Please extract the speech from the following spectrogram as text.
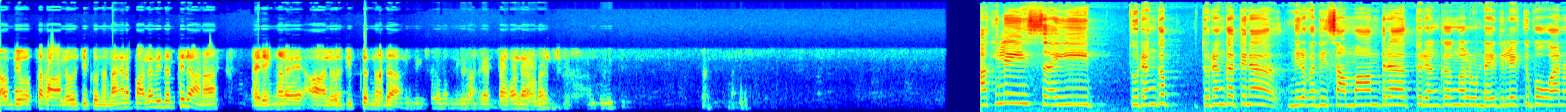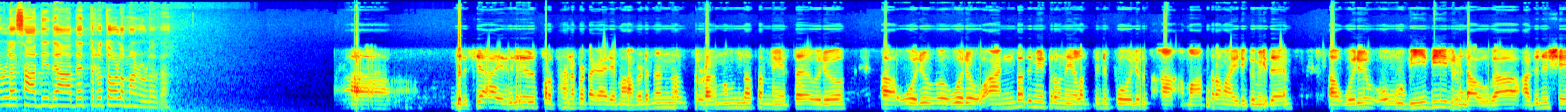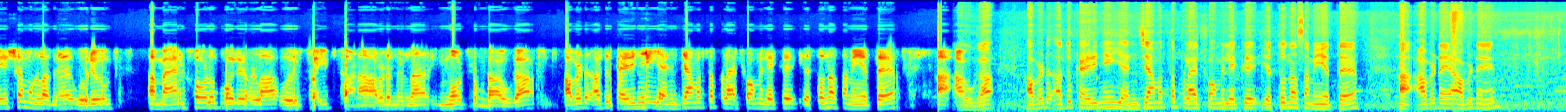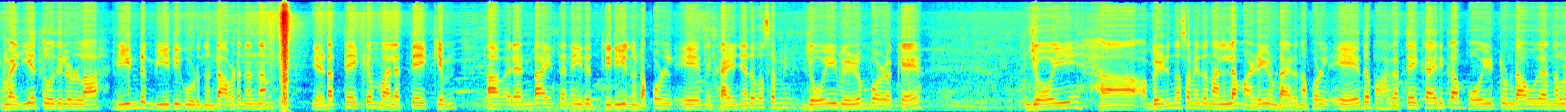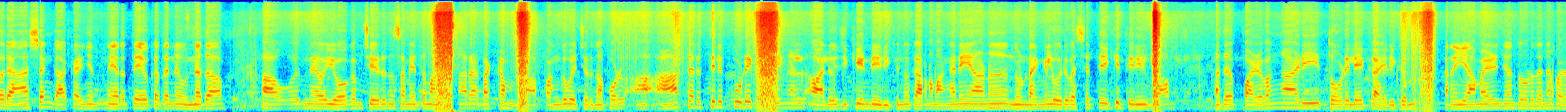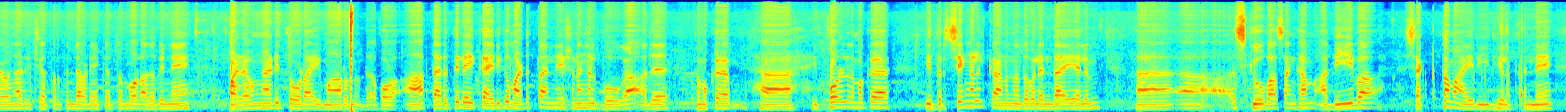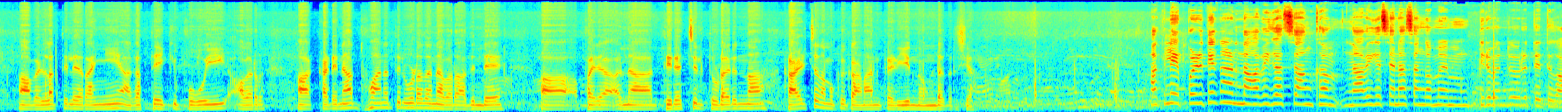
ഉദ്യോഗസ്ഥർ ആലോചിക്കുന്നുണ്ട്. അങ്ങനെ പല വിധത്തിലാണ് കാര്യങ്ങളെ ആലോചിക്കുന്നത്. സ- ഈ തുരങ്ക തുരങ്കത്തിന് നിരവധി സമാന്തര തുരങ്കങ്ങളുണ്ട്. ഇതിലേക്ക് പോകാനുള്ള സാധ്യത അത് എത്രത്തോളമാണുള്ളത് ദൃശ്യ ഇതിൽ പ്രധാനപ്പെട്ട കാര്യം. അവിടെ നിന്ന് തുടങ്ങുന്ന സമയത്ത് ഒരു ഒരു ഒരു അൻപത് മീറ്റർ നീളത്തിന് പോലും മാത്രമായിരിക്കും ഇത് ഒരു വീതിയിൽ ഉണ്ടാവുക അതിനുശേഷമുള്ളത് ഒരു മാൻഹോൾ പോലെയുള്ള ഒരു പൈപ്പാണ് അവിടെ നിന്ന് ഇങ്ങോട്ട് ഉണ്ടാവുക അവിടെ അത് കഴിഞ്ഞ് ഈ അഞ്ചാമത്തെ പ്ലാറ്റ്ഫോമിലേക്ക് എത്തുന്ന സമയത്ത് ആവുക. അവിടെ അത് കഴിഞ്ഞ് ഈ അഞ്ചാമത്തെ പ്ലാറ്റ്ഫോമിലേക്ക് എത്തുന്ന സമയത്ത് അവിടെ അവിടെ വലിയ തോതിലുള്ള വീണ്ടും വീതി കൂടുന്നുണ്ട്. അവിടെ നിന്നും ഇടത്തേക്കും വലത്തേക്കും രണ്ടായി തന്നെ ഇത് തിരിയുന്നുണ്ട്. അപ്പോൾ കഴിഞ്ഞ ദിവസം ജോയി വീഴുമ്പോഴൊക്കെ ജോയി വീഴുന്ന സമയത്ത് നല്ല മഴയുണ്ടായിരുന്നു. അപ്പോൾ ഏത് ഭാഗത്തേക്കായിരിക്കാം പോയിട്ടുണ്ടാവുക എന്നുള്ളൊരു ആശങ്ക കഴിഞ്ഞ നേരത്തെയൊക്കെ തന്നെ ഉന്നത യോഗം ചേരുന്ന സമയത്ത് മന്ത്രിമാരടക്കം പങ്കുവച്ചിരുന്നു. അപ്പോൾ ആ- തരത്തിൽ കൂടി കാര്യങ്ങൾ ആലോചിക്കേണ്ടിയിരിക്കുന്നു. കാരണം അങ്ങനെയാണ് ഒരു വശത്തേക്ക് തിരിയുക അത് പഴവങ്ങാടി തോടിലേക്കായിരിക്കും. കാരണം യാമഴിഞ്ഞാൻ തോട് തന്നെ പഴവങ്ങാടി ക്ഷേത്രത്തിന്റെ അവിടേക്ക് എത്തുമ്പോൾ അത് പിന്നെ പഴവങ്ങാടി തോടായി മാറുന്നുണ്ട്. അപ്പോൾ ആ തരത്തിലേക്കായിരിക്കും അടുത്ത അന്വേഷണങ്ങൾ പോവുക. അത് നമുക്ക് ഇപ്പോൾ നമുക്ക് ഈ ദൃശ്യങ്ങളിൽ കാണുന്നത് പോലെ എന്തായാലും സ്ക്യൂബ സംഘം അതീവ ശക്തമായ രീതിയിൽ തന്നെ ആ വെള്ളത്തിലിറങ്ങി അകത്തേക്ക് പോയി. അവർ ആ കഠിനാധ്വാനത്തിലൂടെ തന്നെ അവർ അതിന്റെ തിരച്ചിൽ തുടരുന്ന കാഴ്ച നമുക്ക് കാണാൻ കഴിയുന്നുണ്ട് ദൃശ്യ. അഖില എപ്പോഴത്തേക്കാണ് നാവിക സംഘം നാവികസേനാ സംഘം തിരുവനന്തപുരത്ത് എത്തുക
